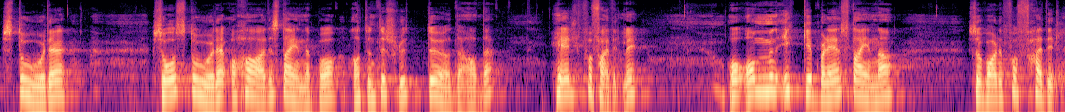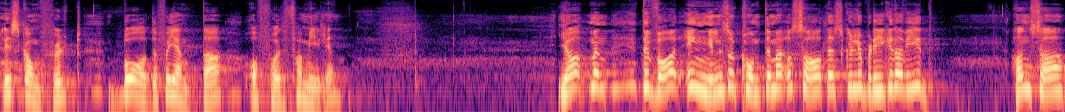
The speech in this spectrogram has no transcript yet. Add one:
så store og harde steiner på at hun til slutt døde av det. Helt forferdelig. Og om hun ikke ble steina, så var det forferdelig skamfullt både for jenta og for familien. Ja, men det var engelen som kom til meg og sa at jeg skulle bli gravid. Han sa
